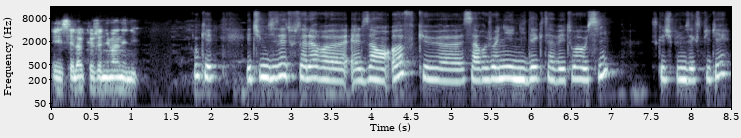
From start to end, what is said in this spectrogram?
Et c'est là que Januman est né. Ok. Et tu me disais tout à l'heure, Elsa, en off, que ça rejoignait une idée que tu avais toi aussi. Est-ce que tu peux nous expliquer?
